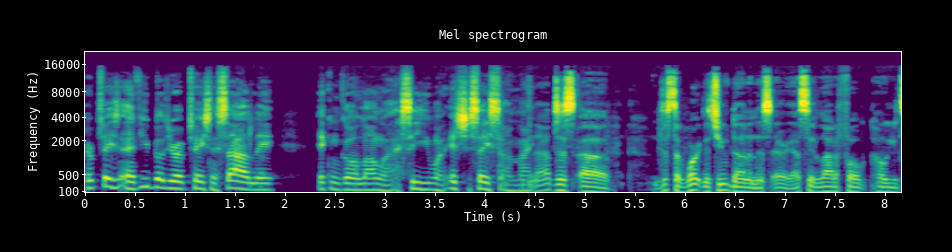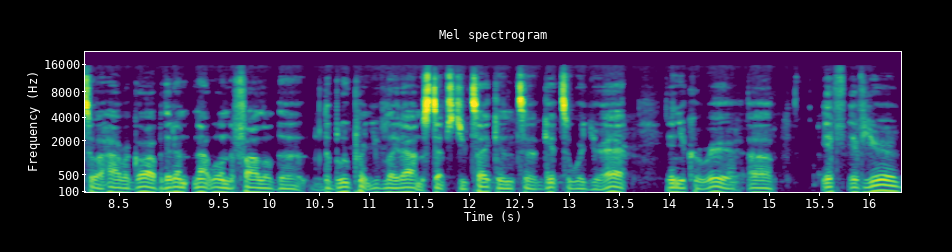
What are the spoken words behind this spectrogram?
Your reputation, and if you build your reputation solidly, it can go a long way. I see you want itch to say something, Mike. Not just uh, just the work that you've done in this area. I see a lot of folk hold you to a high regard, but they're not willing to follow the the blueprint you've laid out and the steps that you've taken to get to where you're at in your career. Uh, if if you're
